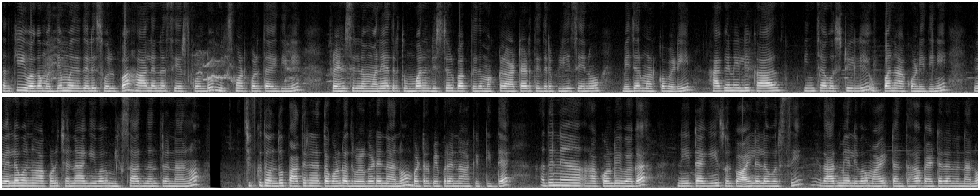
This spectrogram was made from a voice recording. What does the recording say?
ಅದಕ್ಕೆ ಇವಾಗ ಮಧ್ಯ ಮಧ್ಯದಲ್ಲಿ ಸ್ವಲ್ಪ ಹಾಲನ್ನು ಸೇರಿಸ್ಕೊಂಡು ಮಿಕ್ಸ್ ಮಾಡ್ಕೊಳ್ತಾ ಇದ್ದೀನಿ. ಫ್ರೆಂಡ್ಸ್ ಇಲ್ಲಿ ನಮ್ಮ ಮನೆ ಹತ್ರ ತುಂಬಾ ಡಿಸ್ಟರ್ಬ್ ಆಗ್ತಿದೆ. ಮಕ್ಕಳು ಆಟ ಆಡ್ತಿದ್ದಾರೆ. ಪ್ಲೀಸ್ ಏನು ಬೇಜಾರು ಮಾಡ್ಕೋಬೇಡಿ. ಹಾಗೆಯೇ ಇಲ್ಲಿ ಕಾಲು ಪಿಂಚಾಗೋಷ್ಟು ಇಲ್ಲಿ ಉಪ್ಪನ್ನು ಹಾಕ್ಕೊಂಡಿದ್ದೀನಿ ಇವೆಲ್ಲವನ್ನು ಹಾಕ್ಕೊಂಡು ಚೆನ್ನಾಗಿ ಇವಾಗ ಮಿಕ್ಸ್ ಆದ ನಂತರ ನಾನು ಚಿಕ್ಕದೊಂದು ಪಾತ್ರೆನ ತಗೊಂಡು ಅದರೊಳಗಡೆ ನಾನು ಬಟರ್ ಪೇಪರನ್ನು ಹಾಕಿಟ್ಟಿದ್ದೆ. ಅದನ್ನೇ ಹಾಕ್ಕೊಂಡು ಇವಾಗ ನೀಟಾಗಿ ಸ್ವಲ್ಪ ಆಯಿಲೆಲ್ಲ ಒರೆಸಿ, ಅದಾದಮೇಲೆ ಇವಾಗ ಮಾಡಿಟ್ಟಂತಹ ಬ್ಯಾಟರನ್ನು ನಾನು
